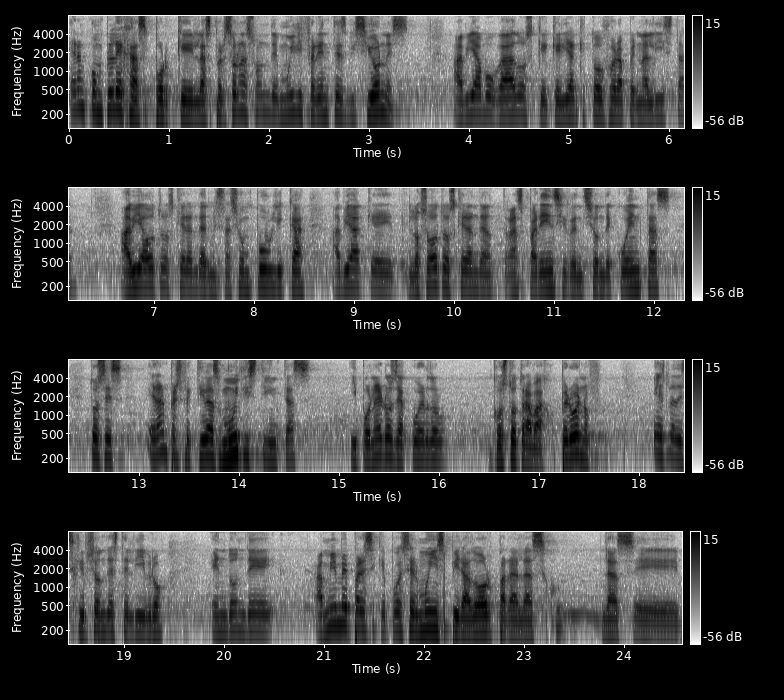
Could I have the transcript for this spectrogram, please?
Eran complejas porque las personas son de muy diferentes visiones. Había abogados que querían que todo fuera penalista, había otros que eran de administración pública, había que, los otros que eran de transparencia y rendición de cuentas. Entonces, eran perspectivas muy distintas y ponerlos de acuerdo costó trabajo. Pero bueno, es la descripción de este libro en donde a mí me parece que puede ser muy inspirador para las, las, eh,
